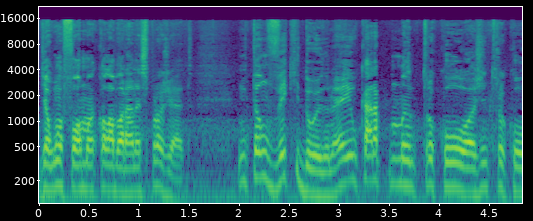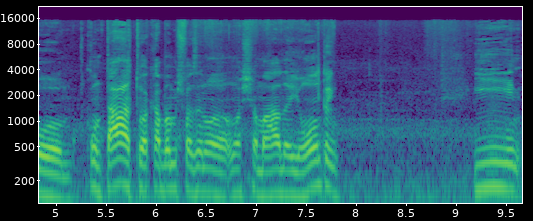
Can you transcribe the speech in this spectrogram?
de alguma forma colaborar nesse projeto. Então vê que doido, né? E o cara trocou, a gente trocou contato, acabamos fazendo uma, uma chamada aí ontem. E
